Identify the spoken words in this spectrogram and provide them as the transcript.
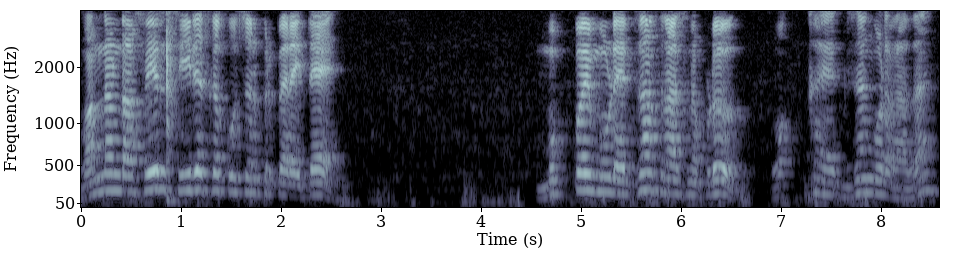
వన్ అండ్ హాఫ్ ఇయర్ సీరియస్గా కూర్చొని ప్రిపేర్ అయితే ముప్పై మూడు ఎగ్జామ్స్ రాసినప్పుడు ఒక్క ఎగ్జామ్ కూడా రాదా?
